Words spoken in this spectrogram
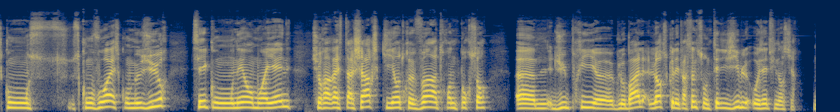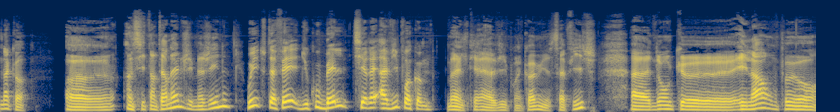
ce qu'on voit et ce qu'on mesure, c'est qu'on est en moyenne sur un reste à charge qui est entre 20 à 30% euh, du prix euh, global lorsque les personnes sont éligibles aux aides financières. D'accord. Euh, un site internet, j'imagine? Oui, tout à fait. Du coup, belle-avis.com. Belle-avis.com, il s'affiche. Euh, donc, euh, et là, on peut,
